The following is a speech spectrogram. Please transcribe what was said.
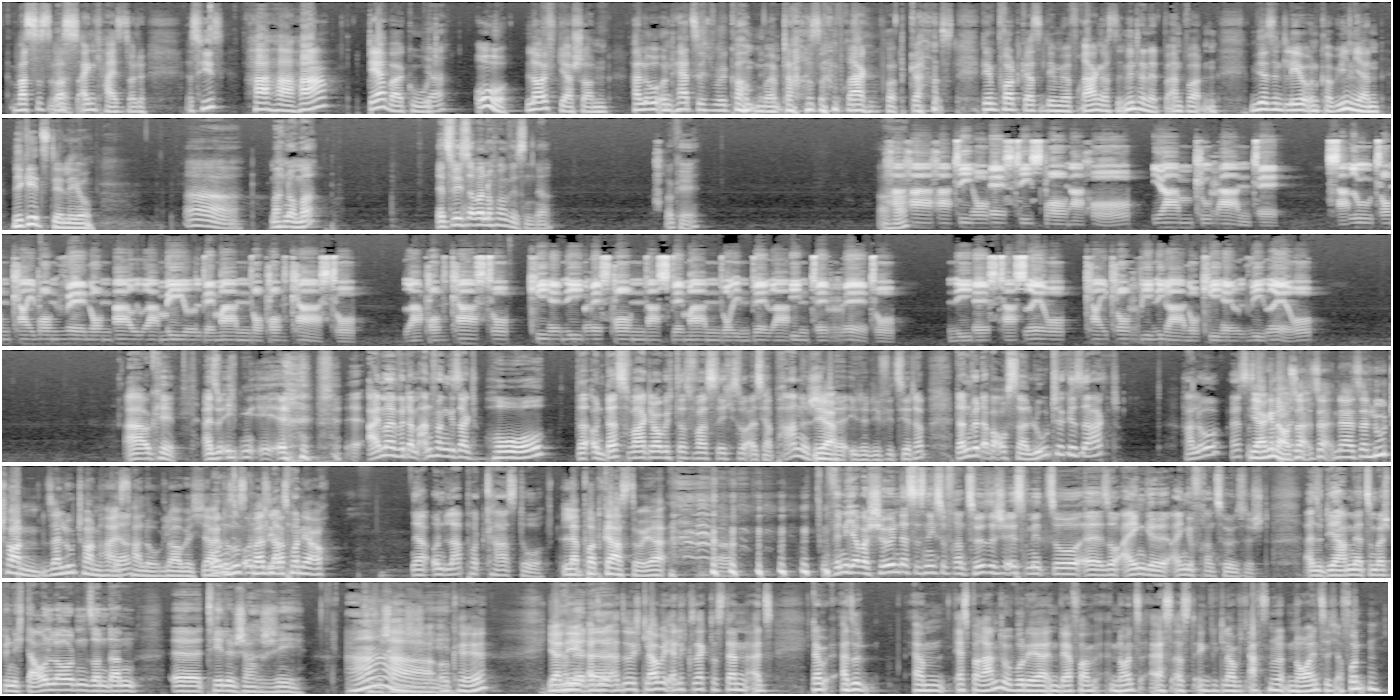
was es, was es eigentlich heißen sollte. Es hieß, hahaha, der war gut. Ja. Oh, läuft ja schon. Hallo und herzlich willkommen beim 1000 Fragen Podcast, dem Podcast, in dem wir Fragen aus dem Internet beantworten. Wir sind Leo und Corbinian. Wie geht's dir, Leo? Ah, mach nochmal. Jetzt will ich es aber nochmal wissen, ja. Okay. Aha. Hahatio estis bona ho, jam curante. Saluton kai bonvenon al la mil demando podcasto. La podcasto, kie ni respondas demandojn de la interreto. Ni estas Leo, kai Corbiniano kiel vi Leo. Ah, okay. Also ich äh, einmal wird am Anfang gesagt ho und das war glaube ich das, was ich so als japanisch Ja. äh, identifiziert habe. Dann wird aber auch Salute gesagt. Hallo heißt das? Ja, genau. Sa? Sa na, Saluton. Saluton heißt Ja. Hallo, glaube ich. Ja, Und- das ist quasi, was man ja auch. Ja, und La Podcasto. La Podcasto, ja. Finde ich aber schön, dass es nicht so französisch ist mit so äh, so einge, eingefranzösischt. Also die haben ja zum Beispiel nicht downloaden, sondern äh, télécharger. Ah, okay. Ja, Haben nee, also, also ich glaube ehrlich gesagt, dass dann als, ich glaube, also ähm, Esperanto wurde ja in der Form 19, erst, erst irgendwie, glaube ich, 1890 erfunden.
